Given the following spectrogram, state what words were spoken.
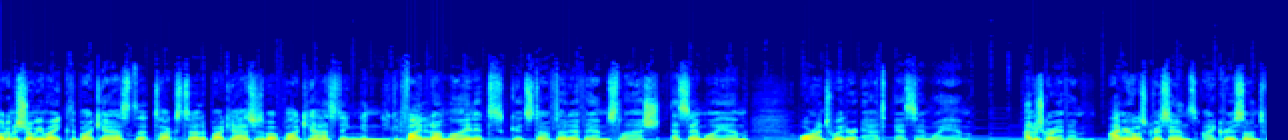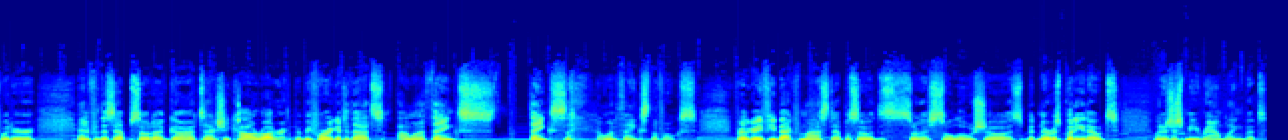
welcome to Show Me Mike, the podcast that talks to other podcasters about podcasting, and you can find it online at goodstuff.fm slash SMYM or on Twitter at SMYM underscore FM. I'm your host, Chris Enns. I Chris on Twitter, and for this episode, I've got actually Kyle Roderick. But before I get to that, I want to thanks thanks. I want to thanks the folks for the great feedback from last episode's sort of solo show. I was a bit nervous putting it out when it was just me rambling, but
